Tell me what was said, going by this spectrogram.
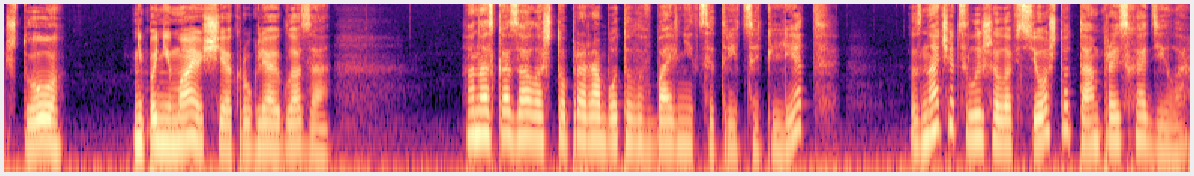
«Что?» Непонимающе округляю глаза. Она сказала, что проработала в больнице 30 лет значит, слышала все, что там происходило.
